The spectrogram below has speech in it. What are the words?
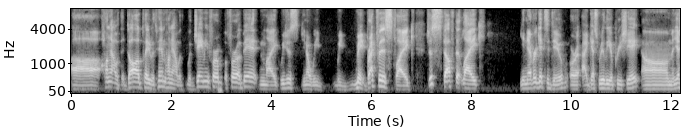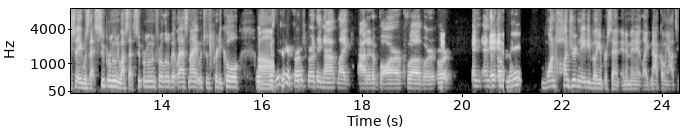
uh, hung out with the dog, played with him, hung out with, with Jamie for, for a bit. And like, we just, you know, we, we made breakfast, like just stuff that like you never get to do, or I guess really appreciate. Um, and yesterday was that super moon. We watched that super moon for a little bit last night, which was pretty cool. Was, Uh, was this your first birthday not like out at a bar, club, or or and and In, in a minute, 180 billion percent in a minute, like not going out to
